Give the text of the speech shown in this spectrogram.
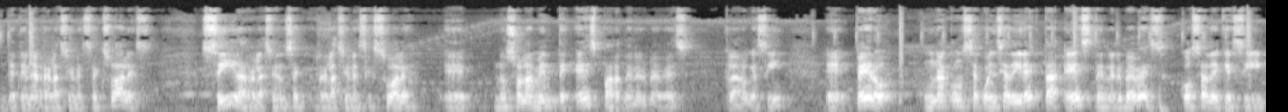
de tener relaciones sexuales. Sí, las relaciones, sexuales eh, no solamente es para tener bebés, claro que sí, eh, pero una consecuencia directa es tener bebés, cosa de que si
